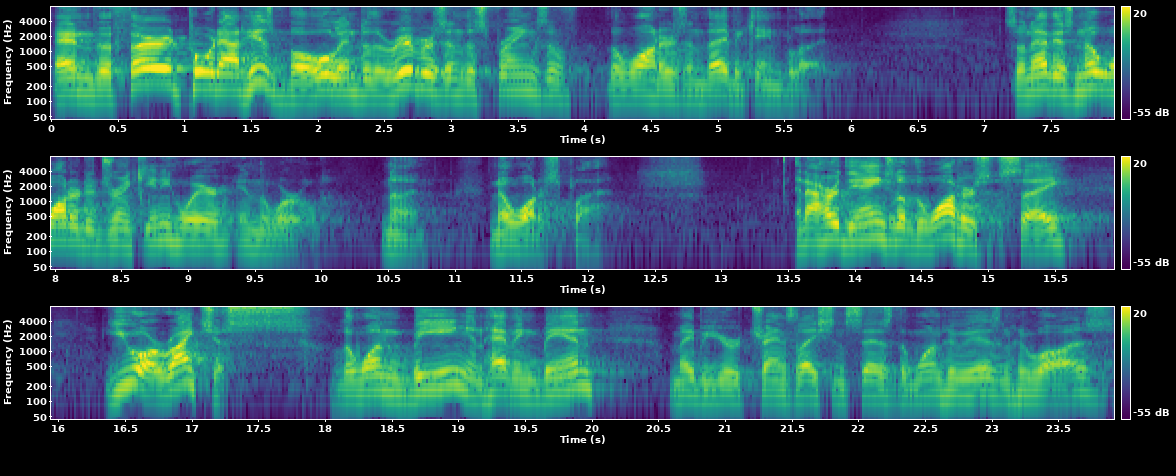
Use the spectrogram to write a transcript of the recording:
And the third poured out his bowl into the rivers and the springs of the waters, and they became blood. So now there's no water to drink anywhere in the world. None. No water supply. And I heard the angel of the waters say, You are righteous, the one being and having been. Maybe your translation says, The one who is and who was.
